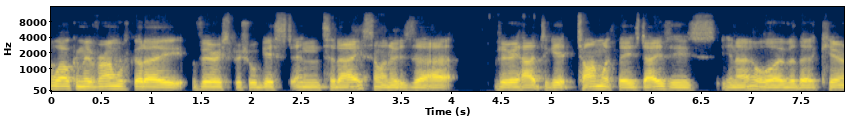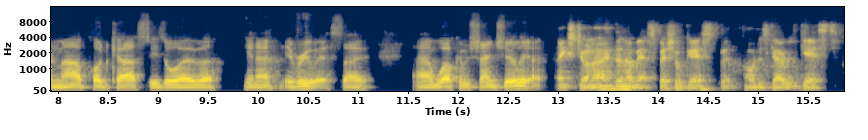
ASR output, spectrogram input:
Welcome, everyone. We've got a very special guest in today, someone who's uh, very hard to get time with these days. He's, you know, all over the Kieran Maher podcast. He's all over, you know, everywhere. So, uh, welcome, Shane Shirley. Thanks, John. I don't know about special guest, but I'll just go with guest.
